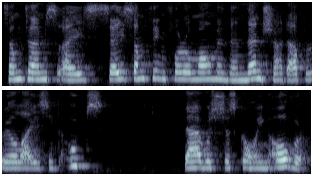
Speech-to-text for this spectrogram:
Sometimes I say something for a moment and then shut up, realizing, oops, that was just going over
